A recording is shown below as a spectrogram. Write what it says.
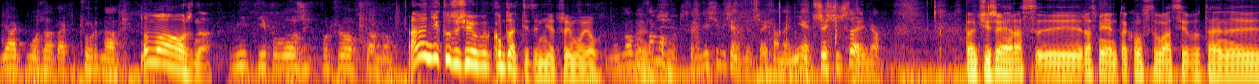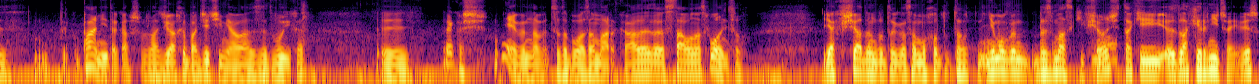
Jak można tak czurna No można. nic nie położyć poczrowca, no. Ale niektórzy się kompletnie tym nie przejmują. no nowy samochód, 40 tysięcy przejechane. Nie, 34 miał. Powiem ci, że ja raz, y, raz miałem taką sytuację, bo ten y, tylko pani taka przeprowadziła, chyba dzieci miała ze dwójkę. Y, Jakaś, nie wiem nawet co to była za marka, ale to stało na słońcu. Jak wsiadłem do tego samochodu, to nie mogłem bez maski wsiąść, No. takiej y, lakierniczej, wiesz.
